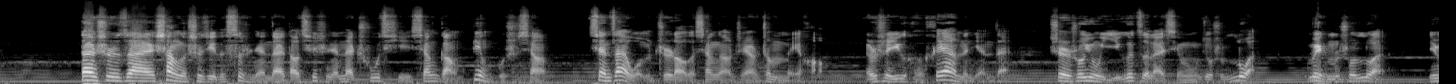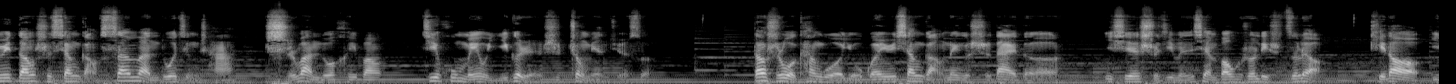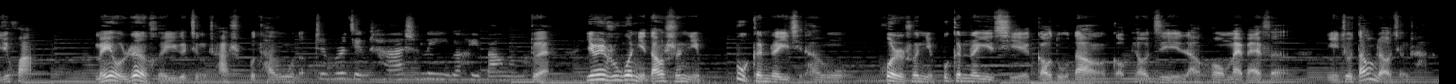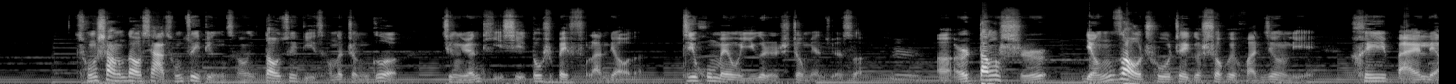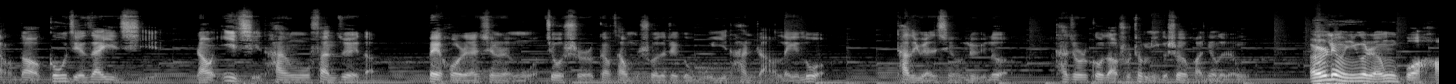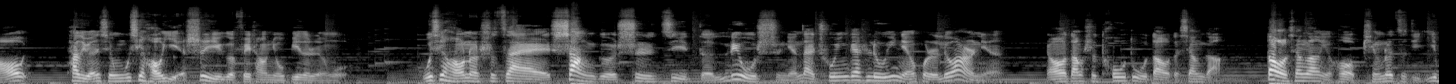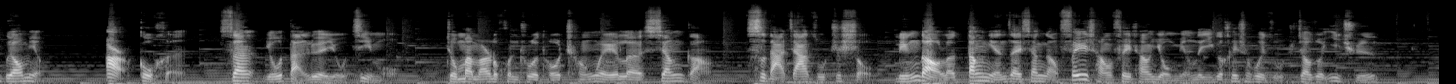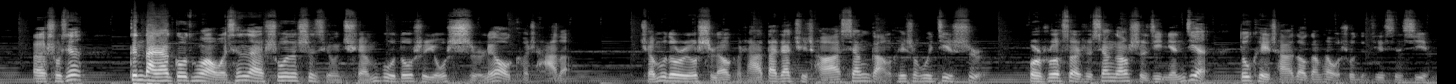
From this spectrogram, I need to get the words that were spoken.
但是在上个世纪的四十年代到七十年代初期，香港并不是像现在我们知道的香港这样这么美好，而是一个很黑暗的年代。甚至说用一个字来形容就是乱。为什么说乱？因为当时香港三万多警察，十万多黑帮，几乎没有一个人是正面角色。当时我看过有关于香港那个时代的一些史籍文献，包括说历史资料，提到一句话：没有任何一个警察是不贪污的。这不是警察是另一个黑帮了吗？对，因为如果你当时你不跟着一起贪污。或者说你不跟着一起搞赌档、搞嫖妓，然后卖白粉，你就当不了警察。从上到下，从最顶层到最底层的整个警员体系都是被腐烂掉的，几乎没有一个人是正面角色。嗯，啊，而当时营造出这个社会环境里黑白两道勾结在一起，然后一起贪污犯罪的背后原型人物，就是刚才我们说的这个五亿探长雷洛。他的原型吕乐，他就是构造出这么一个社会环境的人物，而另一个人物跛豪，他的原型吴锡豪也是一个非常牛逼的人物。吴锡豪呢是在上个世纪的六十年代初，应该是六一年或者六二年，然后当时偷渡到的香港，到了香港以后，凭着自己一不要命，二够狠，三有胆略有计谋，就慢慢的混出了头，成为了香港四大家族之首，领导了当年在香港非常非常有名的一个黑社会组织，叫做义群。呃，首先跟大家沟通啊，我现在说的事情全部都是有史料可查的，全部都是有史料可查，大家去查《香港黑社会纪事》，或者说算是《香港史记年鉴》，都可以查得到刚才我说的这些信息。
